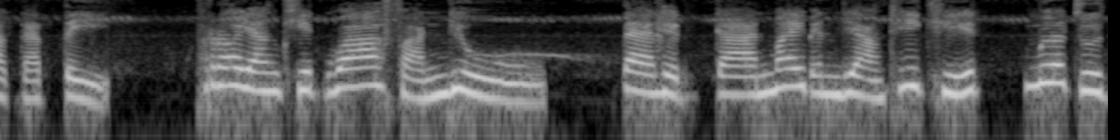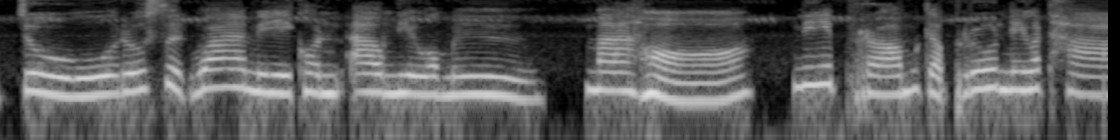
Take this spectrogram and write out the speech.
ปกติ เพราะยังคิดว่าฝันอยู่ แต่เหตุการณ์ไม่เป็นอย่างที่คิด เมื่อจู่ๆรู้สึกว่ามีคนเอานิ้วมือ มาหอ นี่พร้อมกับรูดนิ้วเท้า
